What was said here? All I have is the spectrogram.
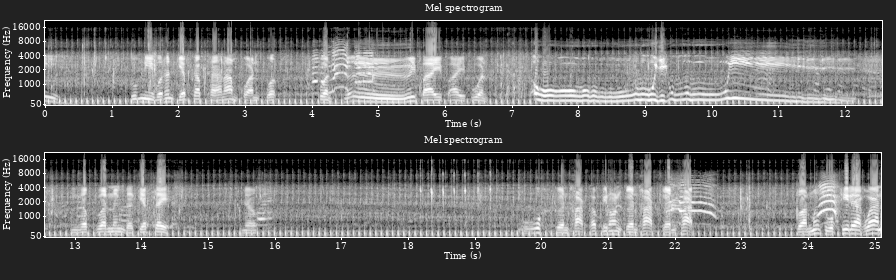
ยตุ้มนี่บ่ท่านเก็บครับถาน้ำควันพวก พวนเอ้ยไปไปพวนโอ้ยโอ้ยนี่ครับวันนึงก็เก็บได้เดี๋ยโอ้เกินคาดครับพี่น้องเกินคาดเกินคาดตอนเมาสูบที่แรกว่าน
